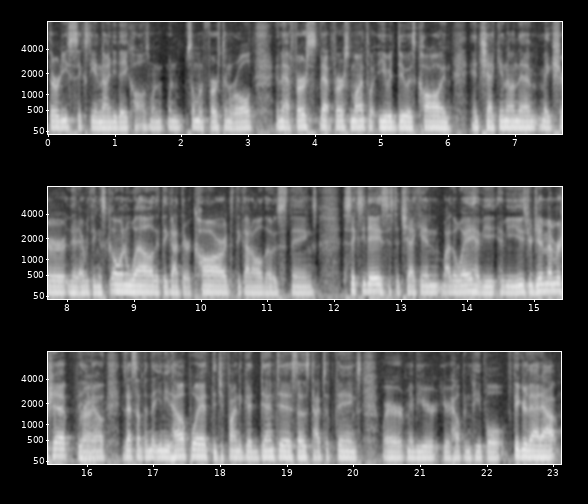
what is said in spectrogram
30, 60, and 90 day calls when when someone first enrolled. And that first that first month, what you would do is call and and check in on them, make sure that everything is going well, that they got their cards, they got all those things. 60 days just to check check in. By the way, have you have you used your gym membership? Right. You know, is that something that you need help with? Did you find a good dentist? Those types of things where maybe you're you're helping people figure that out.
